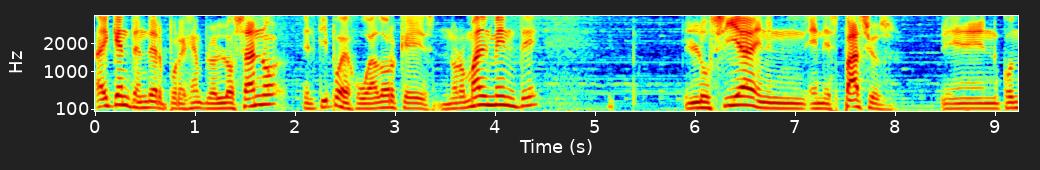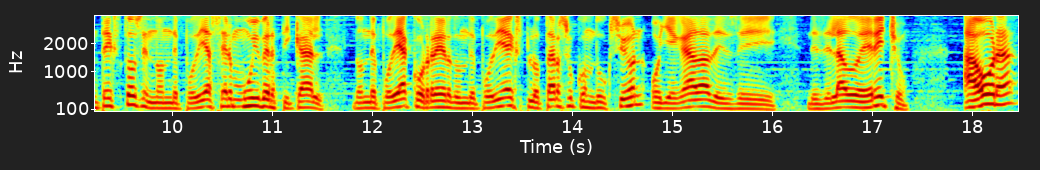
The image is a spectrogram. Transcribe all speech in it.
hay que entender, por ejemplo, Lozano, el tipo de jugador que es, normalmente lucía en, en espacios, en contextos en donde podía ser muy vertical, donde podía correr, donde podía explotar su conducción o llegada desde, desde el lado derecho. Ahora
